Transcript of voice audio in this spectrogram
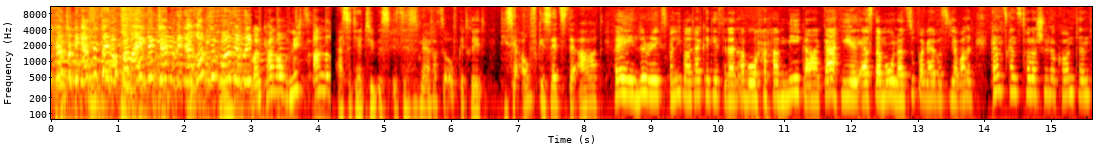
Ich werde schon die ganze Zeit auf meinem eigenen Channel mit der Rotze vollgemüllt. Man kann auch nichts anderes Also der Typ ist, das ist mir einfach so aufgedreht. Diese aufgesetzte Art. Hey Lyrics, mein Lieber, danke dir für dein Abo. Haha, mega geil, erster Monat, super geil, was sich erwartet. Ganz, ganz toller, schöner Content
